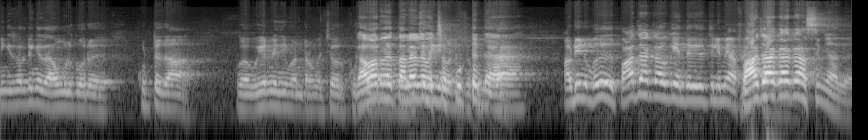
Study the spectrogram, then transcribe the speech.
நீங்கள் சொல்றீங்க இது அவங்களுக்கு ஒரு குட்டு தான். உயர்நீதிமன்றம் வச்ச ஒரு கவர்னர் தலையில வச்ச குட்டுங்க. அப்படின்னும் போது பாஜகவுக்கு எந்த affect பாஜகவுக்கு அசிங்கம் அது.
